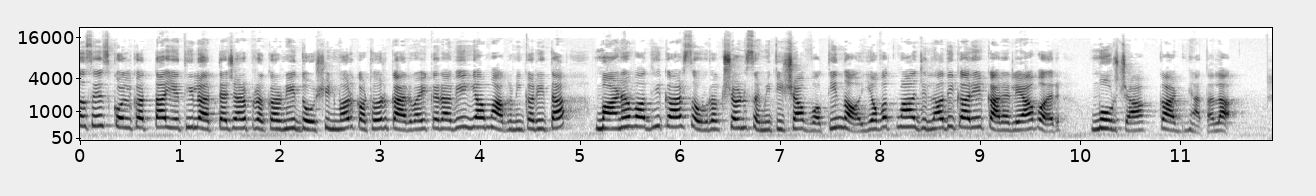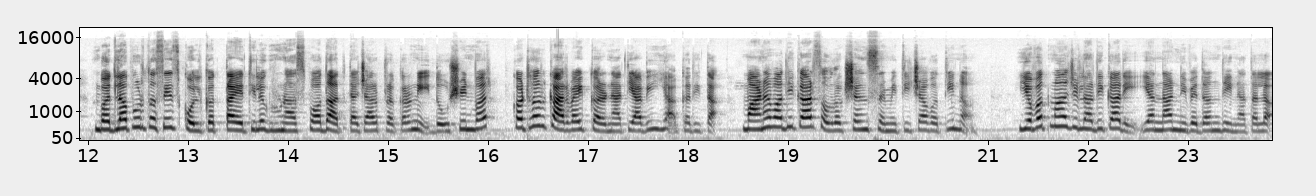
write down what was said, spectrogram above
तसेच कोलकाता येथील अत्याचार प्रकरणी दोषींवर कठोर कारवाई करावी या मागणीकरिता मानवाधिकार संरक्षण समितीच्या वतीनं यवतमाळ जिल्हाधिकारी कार्यालयावर मोर्चा काढण्यात आला. बदलापूर तसेच कोलकाता येथील घृणास्पद अत्याचार प्रकरणी दोषींवर कठोर कारवाई करण्यात यावी याकरिता मानवाधिकार संरक्षण समितीच्या वतीनं यवतमाळ जिल्हाधिकारी यांना निवेदन देण्यात आलं.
